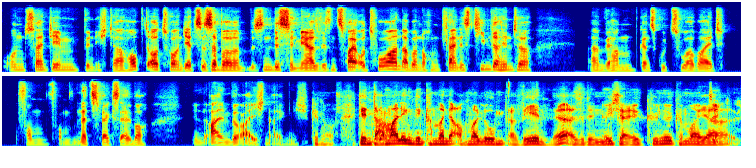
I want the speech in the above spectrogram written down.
und seitdem bin ich der Hauptautor und jetzt ist aber ist ein bisschen mehr. Also wir sind zwei Autoren, aber noch ein kleines Team dahinter. Ähm, wir haben ganz gut Zuarbeit vom, vom Netzwerk selber in allen Bereichen eigentlich. Genau. Den damaligen, den kann man ja auch mal lobend erwähnen. Ne? Also den Michael Kühnel kann man ja den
